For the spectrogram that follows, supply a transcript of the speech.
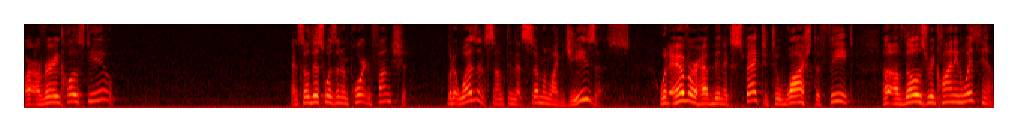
are, are very close to you? And so this was an important function. But it wasn't something that someone like Jesus would ever have been expected to wash the feet Uh, of those reclining with him.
